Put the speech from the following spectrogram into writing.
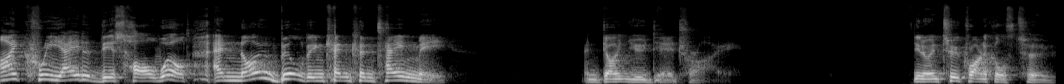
I created this whole world and no building can contain me and don't you dare try. You know, in 2 Chronicles 2,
